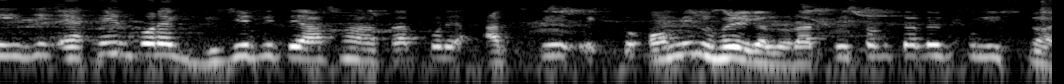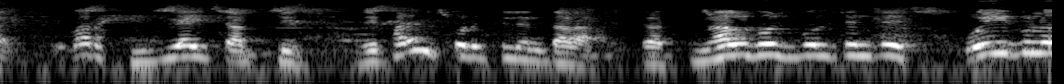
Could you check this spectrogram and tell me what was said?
এই যে একের পর এক বিজেপিতে আসা, তারপরে আজকে অমিল হয়ে গেল, রাজ্য সরকারের পুলিশ নয়। এবার সিবিআই চার্জশিট। রেফারেন্স করেছিলেন তারা। কুণাল ঘোষ বলছেন যে, ওইগুলো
